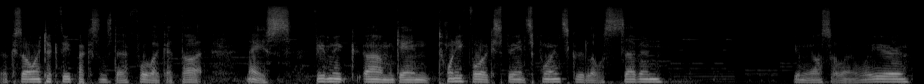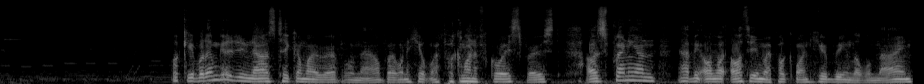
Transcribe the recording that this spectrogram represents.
Because I only took 3 Pecks instead of 4 like I thought. Nice. Fumi um, gained 24 experience points, grew level 7. Give me also one Leer. Okay, what I'm gonna do now is take on my Revel now, but I want to heal my Pokemon of course first. I was planning on having all, my, all three of my Pokemon here being level 9,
